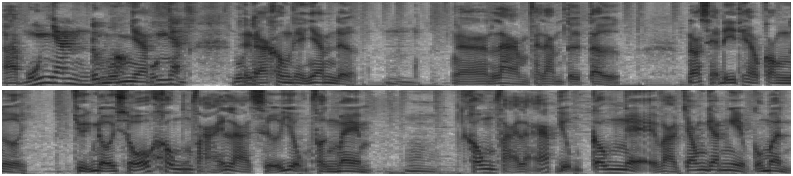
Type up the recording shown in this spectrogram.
à muốn nhanh đúng muốn không? nhanh. Muốn nhanh. Muốn thực ra nhanh. không thể nhanh được. À, làm phải làm từ từ. Nó sẽ đi theo con người. Chuyển đổi số không phải là sử dụng phần mềm. Không phải là áp dụng công nghệ vào trong doanh nghiệp của mình.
